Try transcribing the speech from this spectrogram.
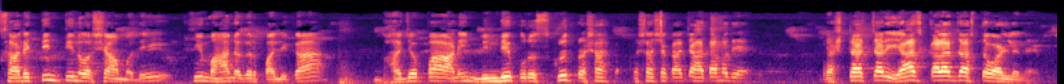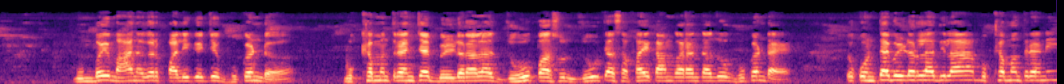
साडेतीन तीन वर्षामध्ये ही महानगरपालिका भाजपा आणि मिंधे पुरस्कृत प्रशा प्रशासकाच्या हातामध्ये आहे. भ्रष्टाचार याच काळात जास्त वाढलेला आहे. मुंबई महानगरपालिकेचे भूखंड मुख्यमंत्र्यांच्या बिल्डराला जुहूपासून जुहूच्या सफाई कामगारांचा जो भूखंड आहे तो कोणत्या बिल्डरला दिला मुख्यमंत्र्यांनी?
